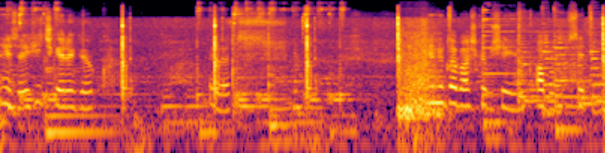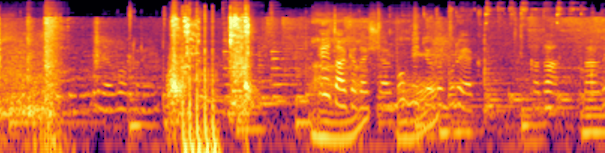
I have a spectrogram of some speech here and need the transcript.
Neyse hiç gerek yok. Evet. Menüde başka bir şey yok. About, settings. Arkadaşlar bu videoda buraya kadardı.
